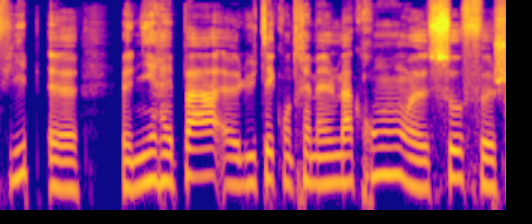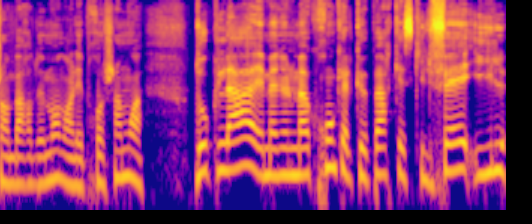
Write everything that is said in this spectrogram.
Philippe n'irait pas lutter contre Emmanuel Macron, euh, sauf chambardement dans les prochains mois. Donc là, Emmanuel Macron, quelque part, qu'est-ce qu'il fait? Il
